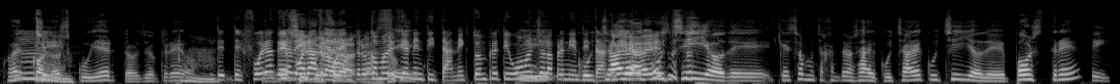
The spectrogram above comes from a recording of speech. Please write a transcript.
Con, con Sí. los cubiertos, yo creo. Mm. De, de fuera De hacia fuera adentro. hacia adentro. Como Sí. decían en Titanic. Tú en Pretty Woman, yo lo aprendí en Titanic. cuchara y cuchillo de, que eso mucha gente no sabe, cuchara y cuchillo de postre Sí.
